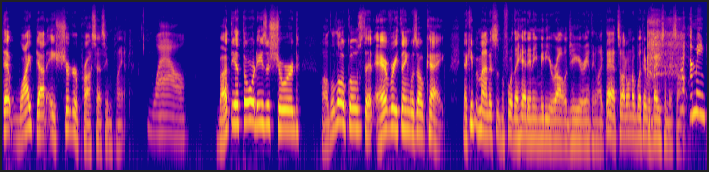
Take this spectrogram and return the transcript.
that wiped out a sugar processing plant. Wow. But the authorities assured all the locals that everything was okay. Now, keep in mind, this was before they had any meteorology or anything like that, so I don't know what they were basing this on. I, mean,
